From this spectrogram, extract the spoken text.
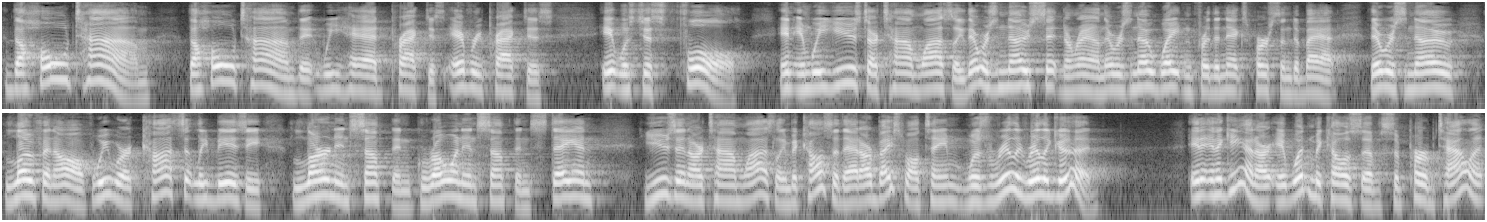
The whole time the whole time that we had practice, every practice, it was just full. And, and we used our time wisely. There was no sitting around. There was no waiting for the next person to bat. There was no loafing off. We were constantly busy learning something, growing in something, staying, using our time wisely. And because of that, our baseball team was really, really good. And, and again, our, it wasn't because of superb talent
